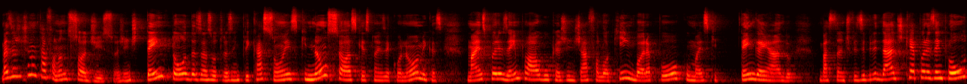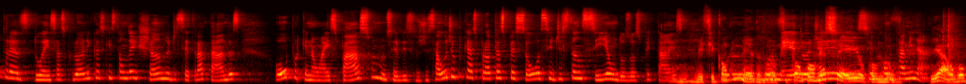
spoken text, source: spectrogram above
Mas a gente não está falando só disso, a gente tem todas as outras implicações, que não só as questões econômicas, mas, por exemplo, algo que a gente já falou aqui, embora pouco, mas que tem ganhado bastante visibilidade, que é, por exemplo, outras doenças crônicas que estão deixando de ser tratadas ou porque não há espaço nos serviços de saúde, ou porque as próprias pessoas se distanciam dos hospitais. Uhum. E ficam por, com medo, por né? ficam com receio. Se contaminar. E é algo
